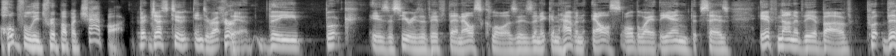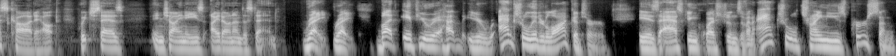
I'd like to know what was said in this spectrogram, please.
hopefully trip up a chatbot. But just to interrupt sure. there, the book is a series of if then else clauses, and it can have an else all the way at the end that says, if none of the above, put this card out, which says in Chinese, I don't understand. Right, right. But if your your actual interlocutor is asking questions of an actual Chinese person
